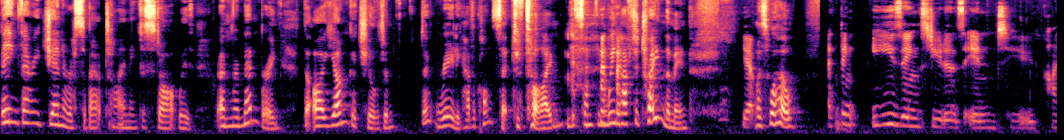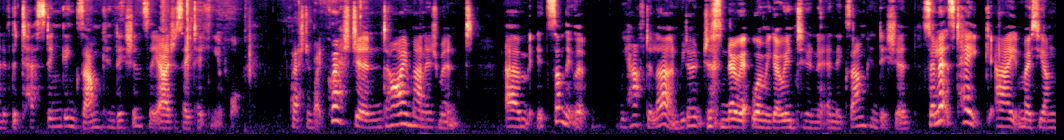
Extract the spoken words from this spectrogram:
being very generous about timing to start with, and remembering that our younger children don't really have a concept of time. It's something we have to train them in yep. as well. I think easing students into kind of the testing exam conditions. So yeah, I should say taking it what question by question, time management. Um, it's something that we have to learn. We don't just know it when we go into an, an exam condition. So let's take uh, most young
